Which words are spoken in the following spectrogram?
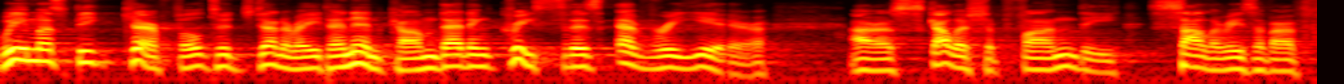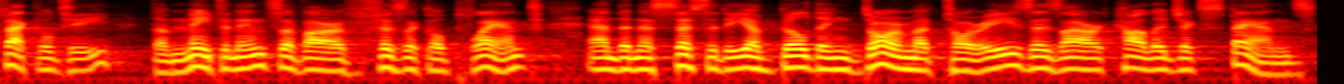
We must be careful to generate an income that increases every year. Our scholarship fund, the salaries of our faculty, the maintenance of our physical plant, and the necessity of building dormitories as our college expands.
